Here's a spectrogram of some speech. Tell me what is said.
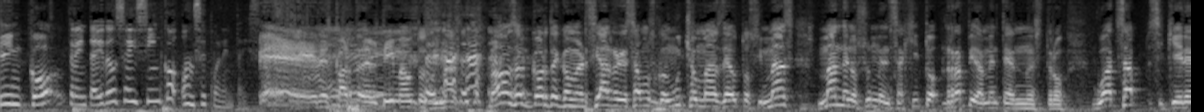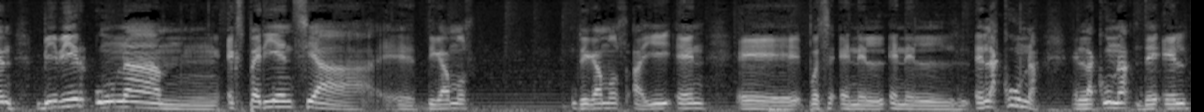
3265 1146. ¡Eh! Eres parte del Team Autos y Más. Vamos al corte comercial, regresamos con mucho más de Autos y Más. Mándenos un mensajito rápidamente a nuestro WhatsApp si quieren vivir una mm, experiencia, eh, digamos, digamos ahí en eh, pues en el en el en la cuna en la cuna del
